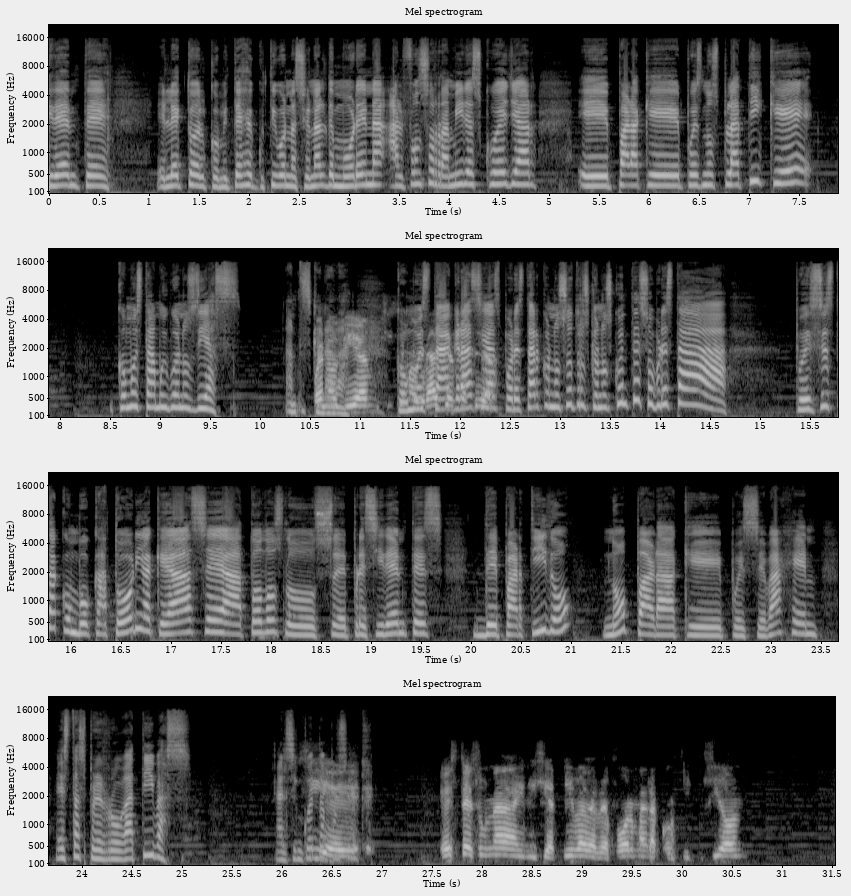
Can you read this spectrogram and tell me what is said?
Presidente electo del Comité Ejecutivo Nacional de Morena, Alfonso Ramírez Cuellar, eh, para que pues nos platique cómo está. Muy buenos días. Antes que Buenos nada. días. ¿Cómo está? Gracias, por estar con nosotros. Que nos cuente sobre esta, pues esta convocatoria que hace a todos los eh, presidentes de partido, ¿no? Para que pues se bajen estas prerrogativas al 50%. Sí, eh, esta es una iniciativa de reforma a la Constitución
